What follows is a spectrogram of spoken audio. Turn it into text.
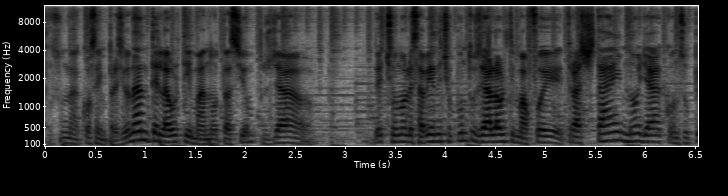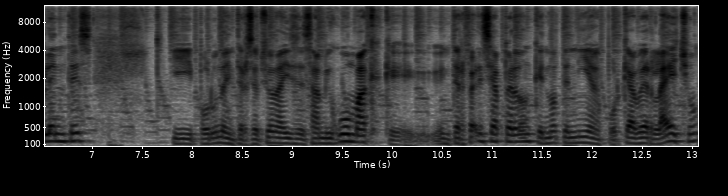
pues una cosa impresionante. La última anotación, pues ya, de hecho no les habían hecho puntos, ya la última fue trash time, ¿no? Ya con suplentes y por una intercepción ahí de Sammy Womack, que interferencia, perdón, que no tenía por qué haberla hecho,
